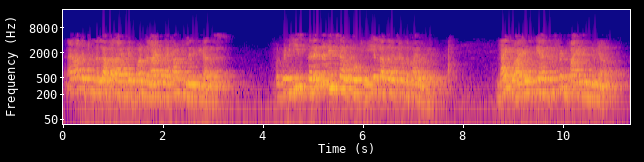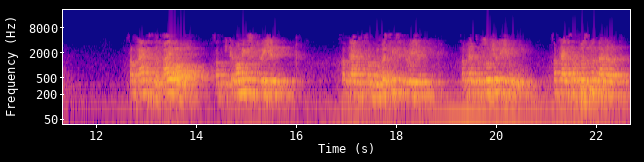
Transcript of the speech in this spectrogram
then I'd rather choose Allah Ta'ala and get burned alive, but I can't choose anything else. But when he surrendered himself totally, Allah Ta'ala turned the fire away. Likewise, we have different fires in dunya. Sometimes it's the fire of some economic situation, sometimes it's some domestic situation, sometimes some social issue, sometimes some personal matter,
